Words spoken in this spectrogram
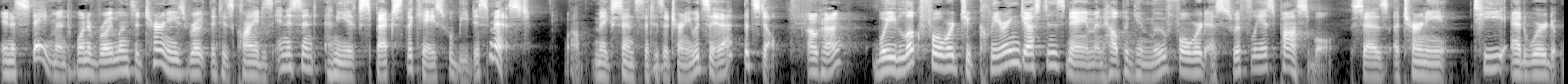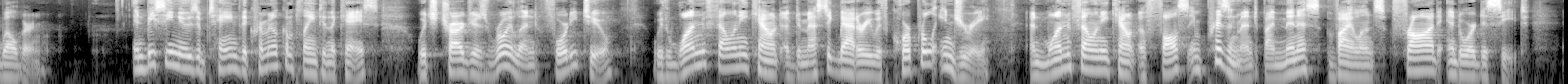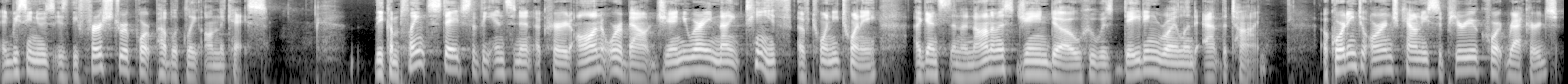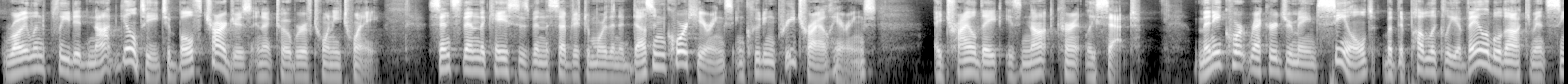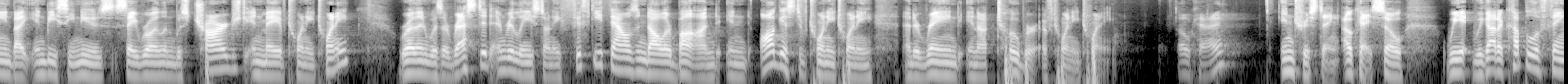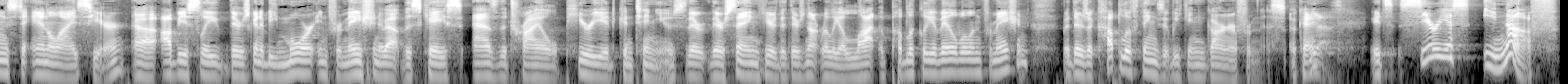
In a statement, one of Roiland's attorneys wrote that his client is innocent and he expects the case will be dismissed. Well, makes sense that his attorney would say that, but still. okay We look forward to clearing Justin's name and helping him move forward as swiftly as possible, says attorney T. Edward Welbourn. NBC News obtained the criminal complaint in the case, which charges Roiland, 42, with one felony count of domestic battery with corporal injury and one felony count of false imprisonment by menace, violence, fraud, and or deceit. NBC News is the first to report publicly on the case. The complaint states that the incident occurred on or about January 19th of 2020 against an anonymous Jane Doe who was dating Roiland at the time. According to Orange County Superior Court records, Roiland pleaded not guilty to both charges in October of 2020. Since then, the case has been the subject of more than a dozen court hearings, including pretrial hearings. A trial date is not currently set. Many court records remained sealed, but the publicly available documents seen by NBC News say Roiland was charged in May of 2020. Roiland was arrested and released on a $50,000 bond in August of 2020 and arraigned in October of 2020. okay Interesting. Okay, so we we got a couple of things to analyze here. Uh, obviously, there's going to be more information about this case as the trial period continues. They're they're saying here that there's not really a lot of publicly available information, but there's a couple of things that we can garner from this. Okay, Yes. it's serious enough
